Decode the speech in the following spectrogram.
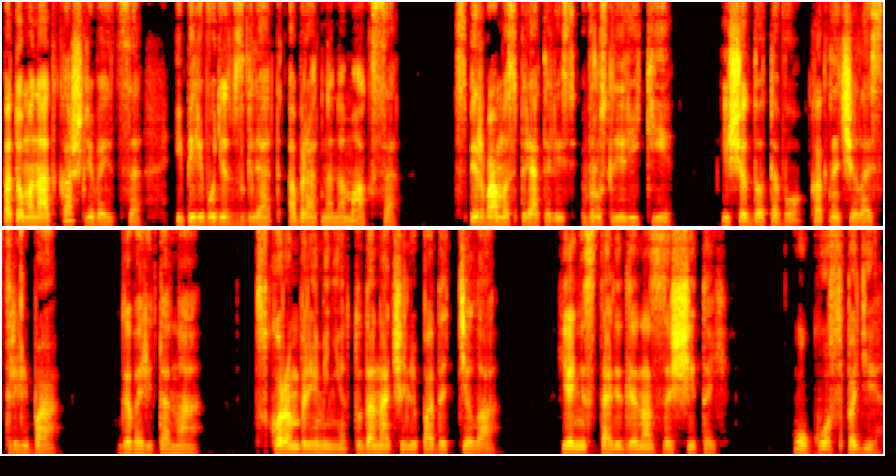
Потом она откашливается и переводит взгляд обратно на Макса. Сперва мы спрятались в русле реки, еще до того, как началась стрельба. Говорит она. В скором времени туда начали падать тела. И они стали для нас защитой. «О, Господи!»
